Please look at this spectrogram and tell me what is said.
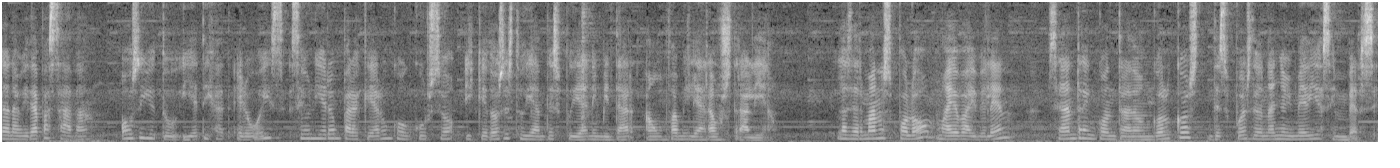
La Navidad pasada, Ozzy YouTube y Etihad Airways se unieron para crear un concurso y que dos estudiantes pudieran invitar a un familiar a Australia. Las hermanas Polo, Maeva y Belén se han reencontrado en Gold Coast después de un año y medio sin verse.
